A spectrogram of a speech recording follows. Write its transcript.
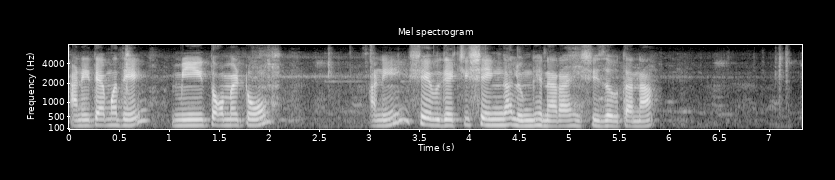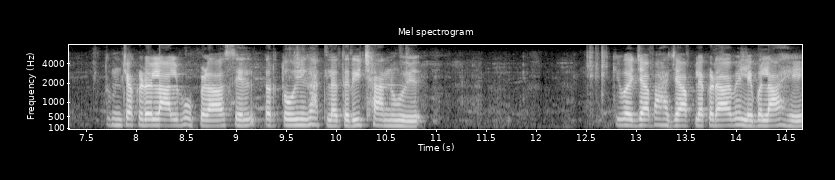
आणि त्यामध्ये मी टोमॅटो आणि शेवग्याची शेंग घालून घेणार आहे शिजवताना. तुमच्याकडं लाल भोपळा असेल तर तोही घातला तरी छान होईल. किंवा ज्या भाज्या आपल्याकडं अवेलेबल आहे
